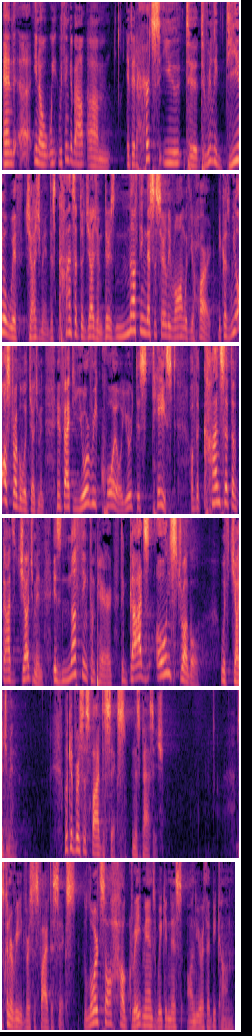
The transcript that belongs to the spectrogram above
And, uh, you know, we, we think about um, if it hurts you to, to really deal with judgment, this concept of judgment, there's nothing necessarily wrong with your heart because we all struggle with judgment. In fact, your recoil, your distaste of the concept of God's judgment is nothing compared to God's own struggle with judgment. Look at verses 5 to 6 in this passage. I'm just going to read verses 5 to 6. The Lord saw how great man's wickedness on the earth had become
